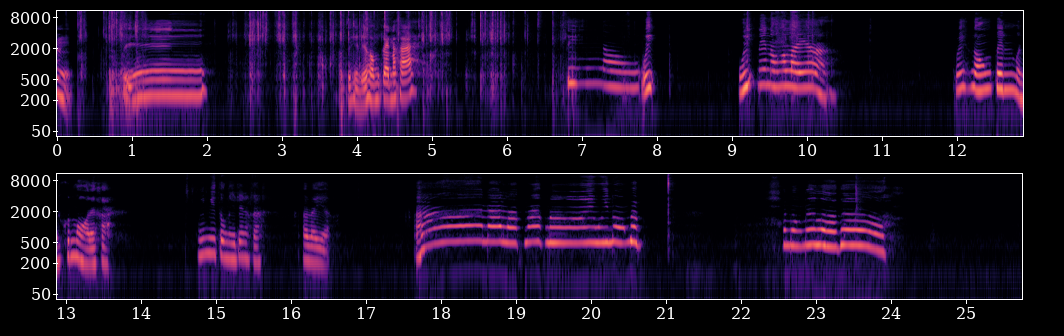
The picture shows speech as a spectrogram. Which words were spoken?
นตึงเราจะเห็นได้พร้อมกันนะคะติ้งน้องอุ๊ยอุ๊ยนี่น้องอะไรอะอุ๊ยน้องเป็นเหมือนคุณหมอเลยค่ะอุ๊ยมีตรงนี้ด้วยนะคะ อะไรอะอ่าน่ารักมากเลยอุ๊ยน้องแบบน้องน่ารักอะเห็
